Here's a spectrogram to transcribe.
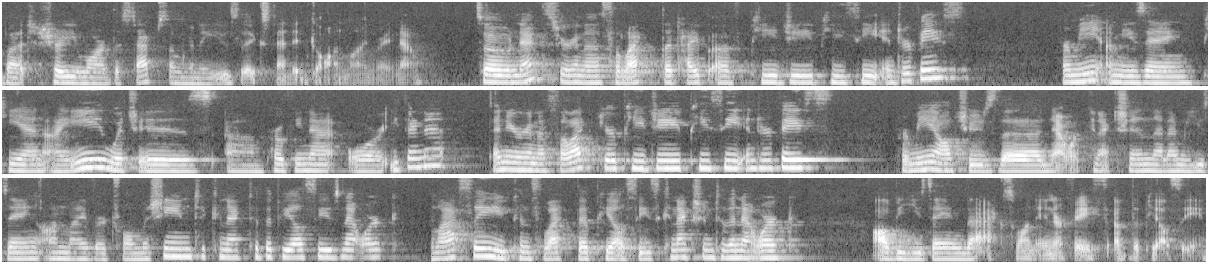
but to show you more of the steps, I'm going to use the Extended Go Online right now. So next, you're going to select the type of PGPC interface. For me, I'm using PNIE, which is um, Profinet or Ethernet. Then you're going to select your PG PC interface. For me, I'll choose the network connection that I'm using on my virtual machine to connect to the PLC's network. And lastly, you can select the PLC's connection to the network. I'll be using the X1 interface of the PLC.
